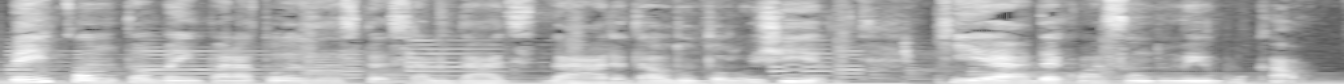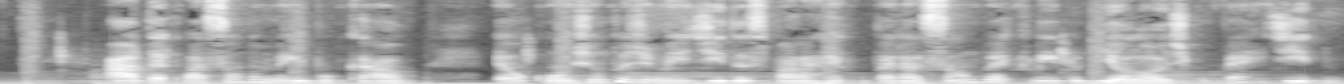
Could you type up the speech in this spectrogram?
bem como também para todas as especialidades da área da odontologia, que é a adequação do meio bucal. A adequação do meio bucal é o conjunto de medidas para a recuperação do equilíbrio biológico perdido.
